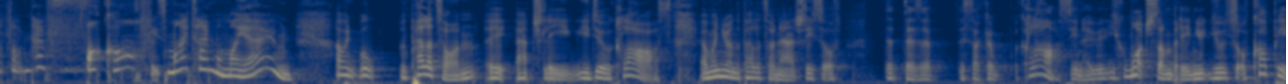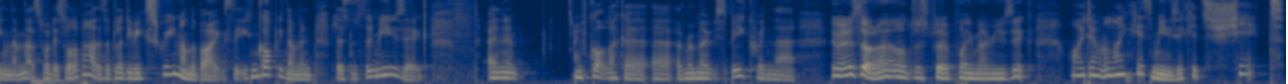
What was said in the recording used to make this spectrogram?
I thought, no, fuck off. It's my time on my own. I went, well, the Peloton, it actually, you do a class, and when you're on the Peloton, it actually sort of that there's a it's like a, a, class, you know, you can watch somebody and you, are sort of copying them. That's what it's all about. There's a bloody big screen on the bikes that you can copy them and listen to the music. And We've got like a, a, a, remote speaker in there. Who it's all right, I'll just uh, play my music. Well, I don't like his music, it's shit.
